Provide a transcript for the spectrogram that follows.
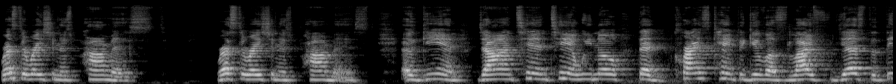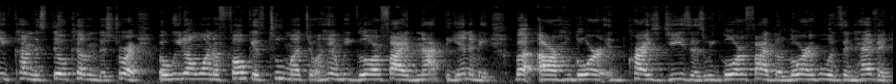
Restoration is promised. Restoration is promised. Again, John 10 10, we know that Christ came to give us life. Yes, the thief come to steal, kill, and destroy, but we don't want to focus too much on him. We glorify not the enemy, but our Lord in Christ Jesus. We glorify the Lord who is in heaven.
